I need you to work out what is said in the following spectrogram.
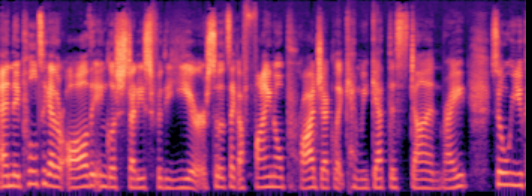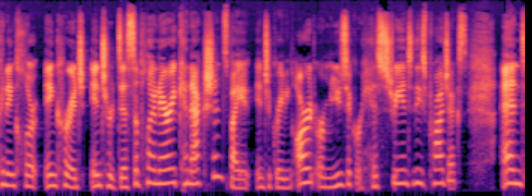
and they pull together all the English studies for the year. So it's like a final project like, can we get this done, right? So you can encourage interdisciplinary connections by integrating art or music or history into these projects. And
